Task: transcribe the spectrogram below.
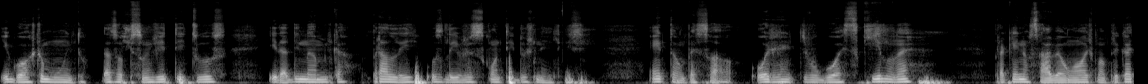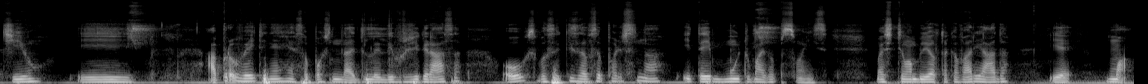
e gosto muito das opções de títulos e da dinâmica para ler os livros contidos neles. Então, pessoal, hoje a gente divulgou a Esquilo, né? Para quem não sabe, é um ótimo aplicativo e aproveitem né, essa oportunidade de ler livros de graça Ou se você quiser, você pode assinar e ter muito mais opções. Mas tem uma biblioteca variada e é uma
